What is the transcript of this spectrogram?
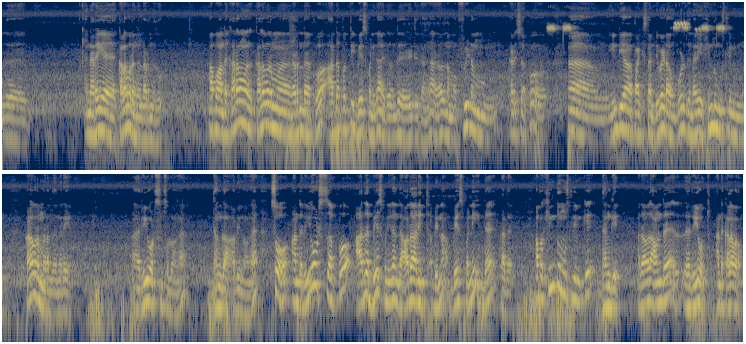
இது நிறைய கலவரங்கள் நடந்தது. அப்போ அந்த கலவ கலவரம் நடந்தப்போ அதை பற்றி பேஸ் பண்ணி தான் இதை வந்து எழுதியிருக்காங்க. அதாவது நம்ம ஃப்ரீடம் கிடைச்சப்போ இந்தியா பாகிஸ்தான் டிவைட் ஆகும்பொழுது நிறைய ஹிந்து முஸ்லீம் கலவரம் நடந்தது நிறைய. ரியோட்ஸ்னு சொல்லுவாங்க. தங்கா அப்படின்வாங்க ஸோ அந்த ரியோட்ஸ் அப்போது அதை பேஸ் பண்ணி தான் இந்த ஆதாரித் அப்படின்னா பேஸ் பண்ணி இந்த கதை. அப்போ ஹிந்து முஸ்லீம்க்கு தங்கு. அதாவது அந்த ரியோட் அந்த கலவரம்.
